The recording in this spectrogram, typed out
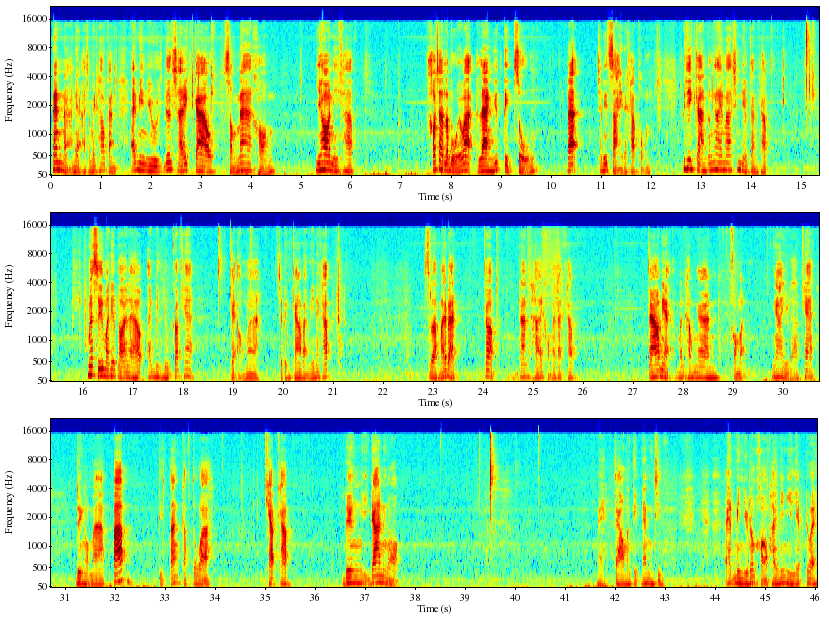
แน่นหนาเนี่ยอาจจะไม่เท่ากันแอดมินยูเลือกใช้กาวสองหน้าของยี่ห้อนี้ครับ เขาจะระบุไว้ว่าแรงยึดติดสูง และชนิดใสนะครับผม วิธีการก็ง่ายมากเช่นเดียวกันครับ เมื่อซื้อมาเรียบร้อยแล้วแอดมินยูก็แค่แกะออกมาจะเป็นกาวแบบนี้นะครับสำหรับไม้แบตก็ด้านท้ายของไม้แบตครับกาวเนี่ยมันทำงานของมันง่ายอยู่แล้วแค่ดึงออกมาปั๊บติดตั้งกับตัวแคปครับ ดึงอีกด้านหนึ่งออกแหมกาวมันติดแน่นจริงๆ แอดมินอยู่ต้องขออภัยไม่มีเล็บด้วย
